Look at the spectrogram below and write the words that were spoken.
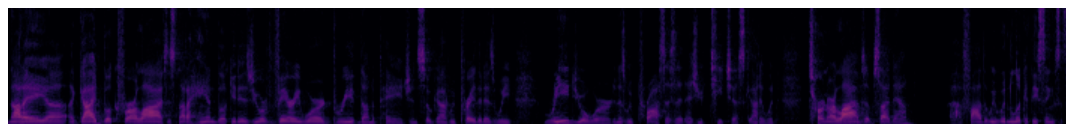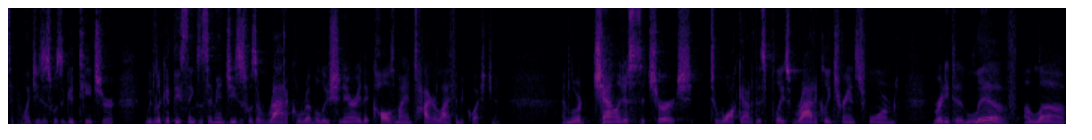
not a, uh, a guidebook for our lives. It's not a handbook. It is your very word breathed on a page. And so, God, we pray that as we read your word and as we process it, as you teach us, God, it would turn our lives upside down. Uh, Father, we wouldn't look at these things and say, boy, Jesus was a good teacher. We'd look at these things and say, man, Jesus was a radical revolutionary that calls my entire life into question. And Lord, challenge us as a church to walk out of this place radically transformed ready to live a love,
